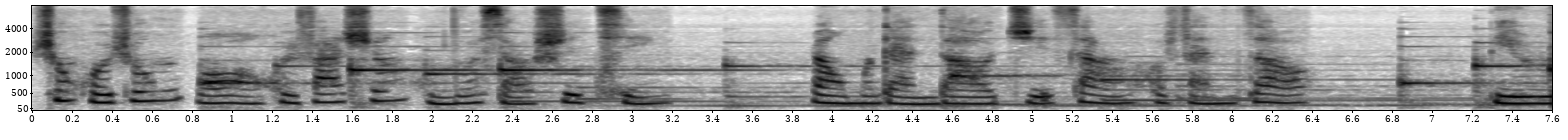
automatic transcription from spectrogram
生活中往往会发生很多小事情，让我们感到沮丧和烦躁。比如，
